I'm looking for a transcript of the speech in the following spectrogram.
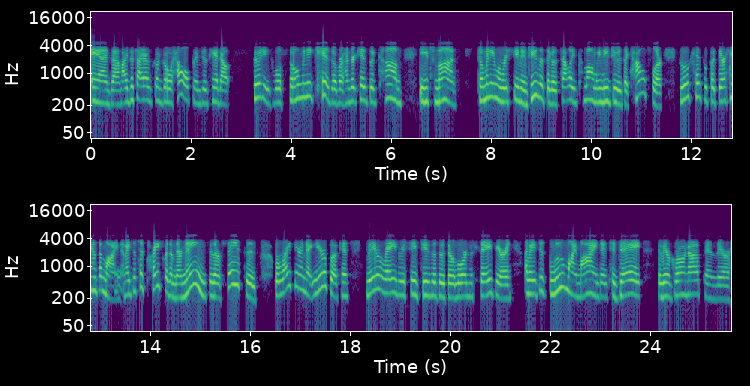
And um, I decided I was going to go help and just hand out goodies. Well, so many kids, over 100 kids would come each month. So many were receiving Jesus. They go, Sally, come on, we need you as a counselor. The little kids would put their hands in mine. And I just had prayed for them. Their names, their faces were right there in that yearbook. And they were ready to receive Jesus as their Lord and Savior. And I mean, it just blew my mind. And today, they're grown up and they're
